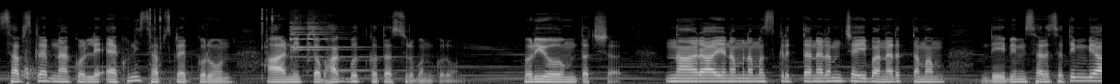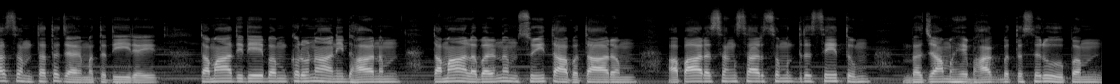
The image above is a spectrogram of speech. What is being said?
সাবস্ক্রাইব না করলে এখনই সাবস্ক্রাইব করুন আর নিত্য ভাগবত কথা শ্রবণ করুন। হরি ওম তৎসৎ। নারায়ণম নমস্কৃত্য নরম চৈব নরত্তমম। দেবীম সরস্বতীম ব্যাসম তত জয়মত ধীরে। তমাদিদেবম করুণানিধানম তমালবর্ণম সুইতাবতারম অপার সংসার সমুদ্র সেতুম। ভজামহে ভাগবত স্বরূপম।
